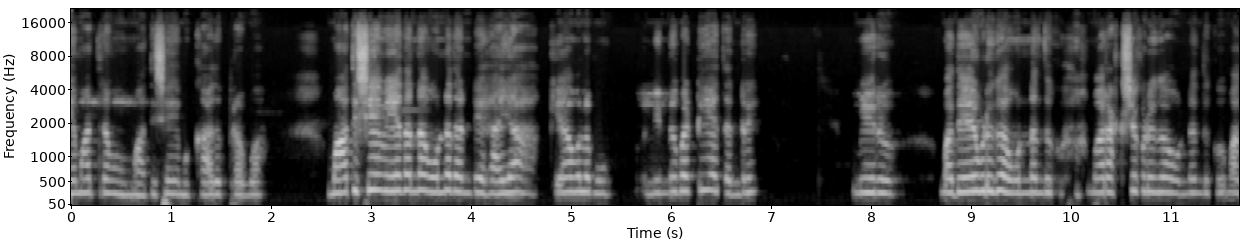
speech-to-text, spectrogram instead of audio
ఏమాత్రము మా అతిశయము కాదు ప్రవ్వ మా అతిశయం ఏదన్నా ఉన్నదంటే అయ్యా కేవలము నిన్ను బట్టియే తండ్రి. మీరు మా దేవుడిగా ఉన్నందుకు మా రక్షకుడిగా ఉన్నందుకు మా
